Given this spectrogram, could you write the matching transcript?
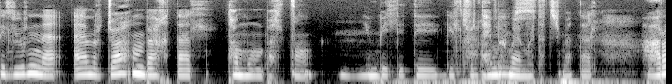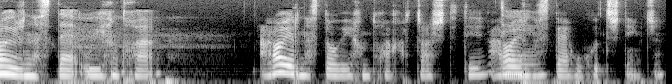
Тэгэл ер нь амар жоохон байхдаа л том хүн болцсон юм билий те. Ингээл ч тамхи мамиг татчих матаал 12 настай үеийнхэн тухай 12 настай үеийнхэн тухай гарч байгаа шүү дээ тий. 12 настай хүүхэд шүү дээ юм чинь.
